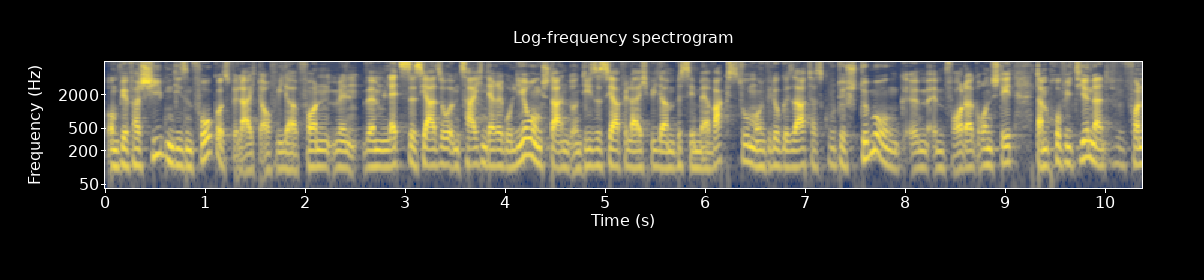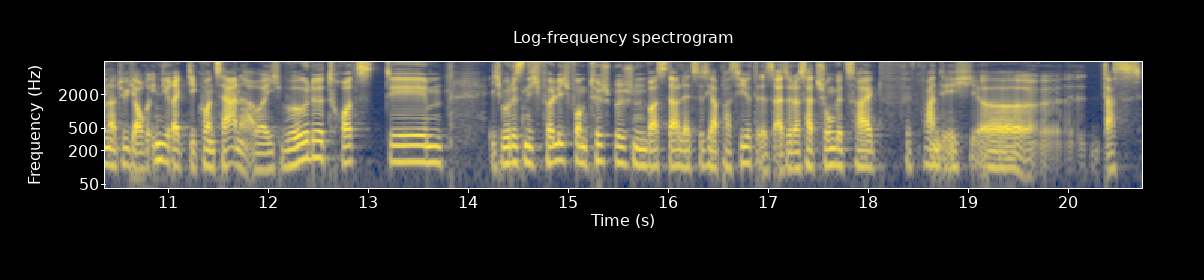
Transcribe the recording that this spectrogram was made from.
und wir verschieben diesen Fokus vielleicht auch wieder von, wenn, wenn letztes Jahr so im Zeichen der Regulierung stand und dieses Jahr vielleicht wieder ein bisschen mehr Wachstum und wie du gesagt hast, gute Stimmung im, im Vordergrund steht, dann profitieren davon natürlich auch indirekt die Konzerne. Aber ich würde trotzdem, ich würde es nicht völlig vom Tisch wischen, was da letztes Jahr passiert ist. Also das hat schon gezeigt, fand ich, äh, dass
